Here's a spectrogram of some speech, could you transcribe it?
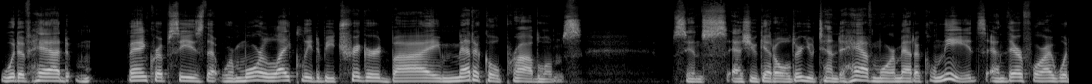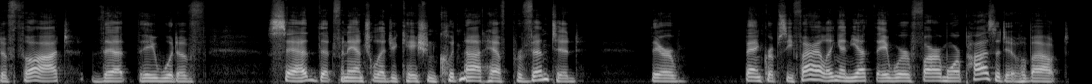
would have had bankruptcies that were more likely to be triggered by medical problems, since as you get older, you tend to have more medical needs, and therefore I would have thought that they would have said that financial education could not have prevented their bankruptcy filing, and yet they were far more positive about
